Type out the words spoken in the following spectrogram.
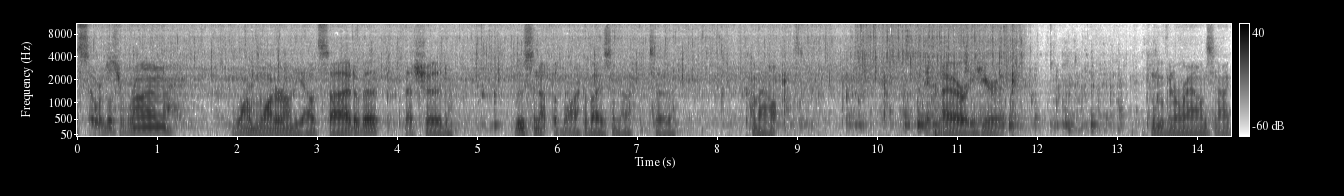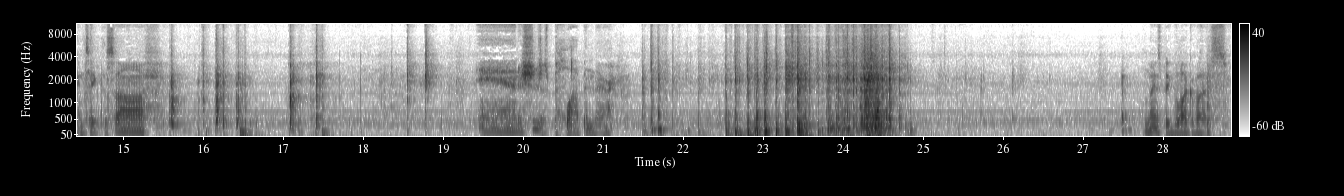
So we'll just run warm water on the outside of it. That should loosen up the block of ice enough to come out. And I already hear it moving around, so now I can take this off. And it should just plop in there. Nice big block of ice.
